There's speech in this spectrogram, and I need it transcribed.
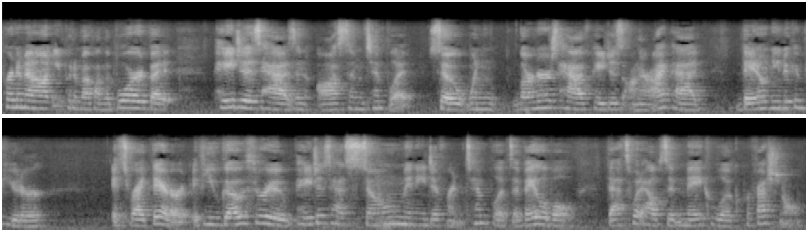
print them out, you put them up on the board, but Pages has an awesome template. So when learners have Pages on their iPad, they don't need a computer. It's right there. If you go through, Pages has so many different templates available. That's what helps it make look professional.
